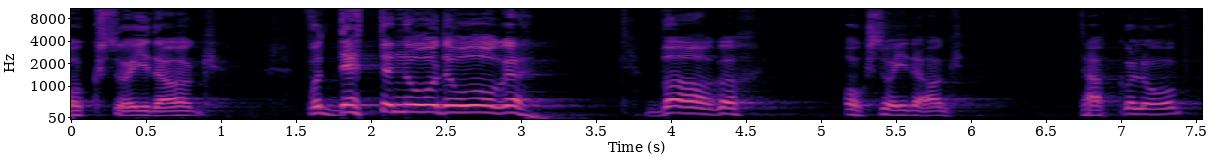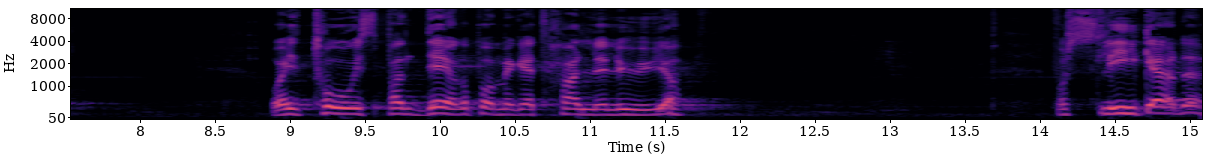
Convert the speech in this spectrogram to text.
også i dag. For dette nådeåret varer også i dag. Takk og lov. Og jeg tror jeg spanderer på meg et halleluja. For slik er det.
